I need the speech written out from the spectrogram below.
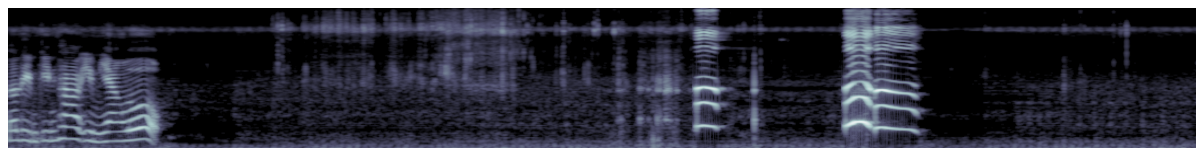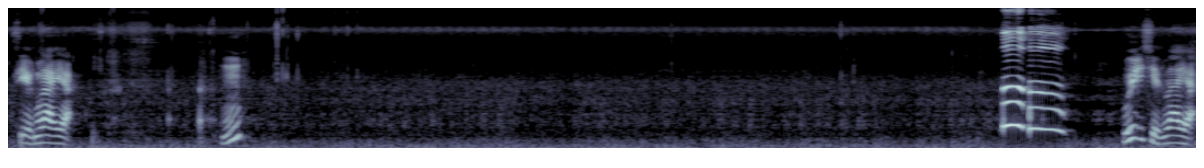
สลิมกินข้าวอิ่มยังลูก เสียงอะไรอะหืมหุ้ยเสียงอะไรอะ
